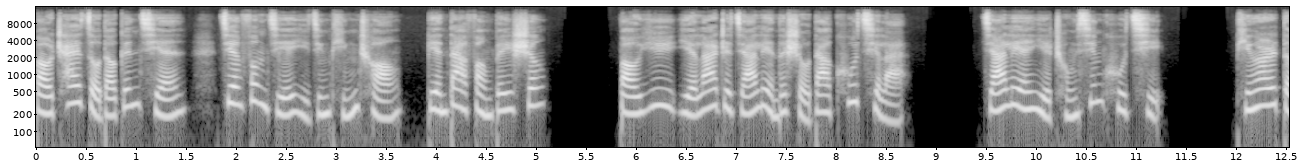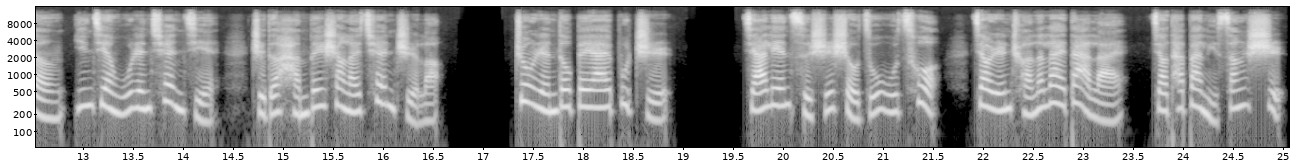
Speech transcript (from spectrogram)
宝钗走到跟前，见凤姐已经停床，便大放悲声。宝玉也拉着贾琏的手大哭起来，贾琏也重新哭泣。平儿等因见无人劝解，只得含悲上来劝止了。众人都悲哀不止。贾琏此时手足无措，叫人传了赖大来。叫他办理丧事，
